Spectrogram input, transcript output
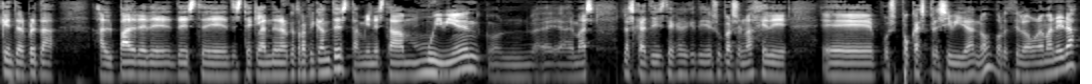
que interpreta al padre de, de, este, de este clan de narcotraficantes, también está muy bien, con eh, además las características que tiene su personaje de eh, pues poca expresividad, ¿no? por decirlo de alguna manera,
